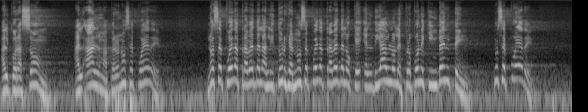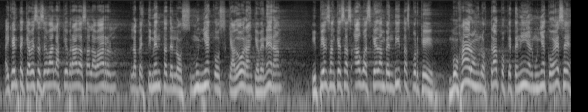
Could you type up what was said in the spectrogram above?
al corazón, al alma, pero no se puede. No se puede a través de las liturgias, no se puede a través de lo que el diablo les propone que inventen. No se puede. Hay gente que a veces se va a las quebradas a lavar las vestimentas de los muñecos que adoran, que veneran, y piensan que esas aguas quedan benditas porque mojaron los trapos que tenía el muñeco ese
